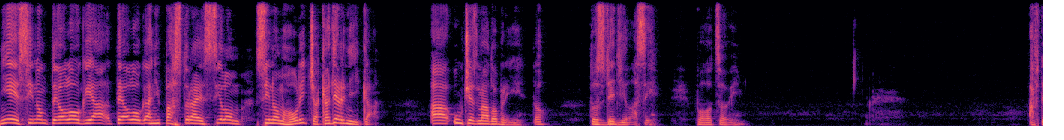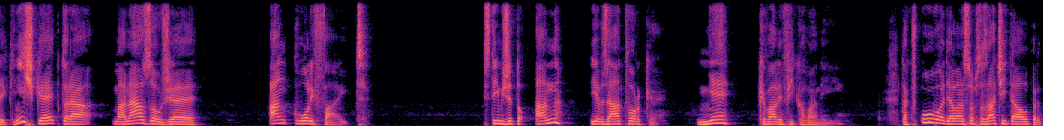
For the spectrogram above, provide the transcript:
nie je synom teológia, teológa ani pastora, je silom, synom holiča, kaderníka. A účes má dobrý. To, to zdedil asi po otcovi. A v tej knižke, ktorá má názov, že unqualified. S tým, že to un je v zátvorke. Nekvalifikovaný. Tak v úvode, len som sa začítal pred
